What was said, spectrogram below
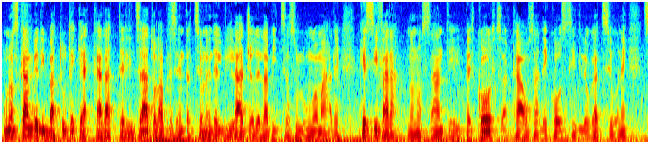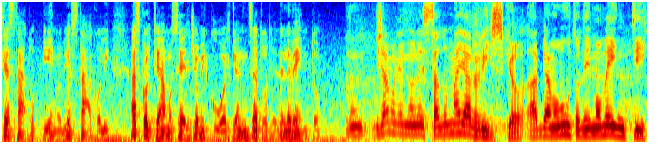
Uno scambio di battute che ha caratterizzato la presentazione del villaggio della pizza sul lungomare, che si farà nonostante il percorso, a causa dei costi di locazione, sia stato pieno di ostacoli. Ascoltiamo Sergio Miccu, organizzatore dell'evento. Diciamo che non è stato mai a rischio, abbiamo avuto dei momenti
